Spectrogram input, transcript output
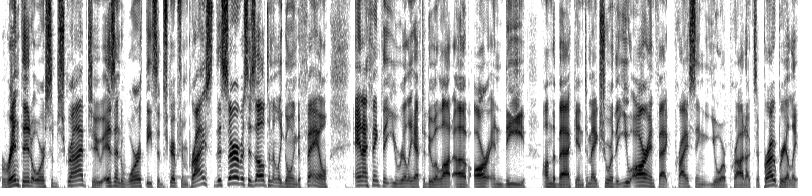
rented or subscribed to isn't worth the subscription price the service is ultimately going to fail and i think that you really have to do a lot of r&d on the back end to make sure that you are in fact pricing your products appropriately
